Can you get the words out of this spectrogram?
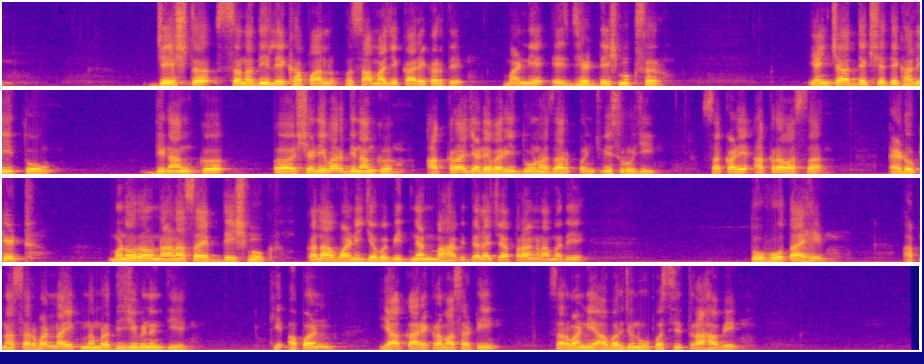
ज्येष्ठ सनदी लेखापाल व सामाजिक कार्यकर्ते माननीय एस झेड देशमुख सर यांच्या अध्यक्षतेखाली तो दिनांक शनिवार दिनांक अकरा जानेवारी दोन हजार पंचवीस रोजी सकाळी अकरा वाजता ॲडव्होकेट मनोहरराव नानासाहेब देशमुख कला वाणिज्य व विज्ञान महाविद्यालयाच्या प्रांगणामध्ये तो होत आहे. आपणा सर्वांना एक नम्रतेची विनंती आहे की आपण या कार्यक्रमासाठी सर्वांनी आवर्जून उपस्थित राहावे.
